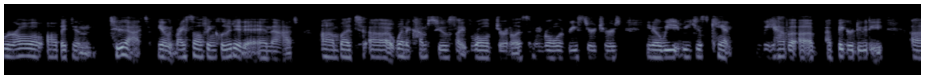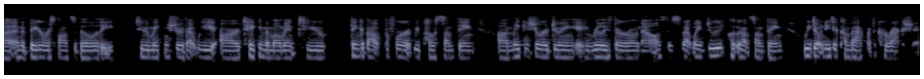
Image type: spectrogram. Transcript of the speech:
we're all all victim to that. You know, myself included in that. Um, but uh, when it comes to like the role of journalists and the role of researchers, you know, we we just can't. We have a, a, a bigger duty uh, and a bigger responsibility to making sure that we are taking the moment to think about before we post something, um, making sure we're doing a really thorough analysis so that we do put out something, we don't need to come back with a correction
